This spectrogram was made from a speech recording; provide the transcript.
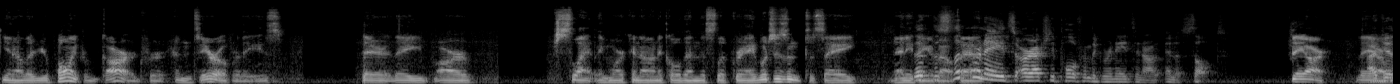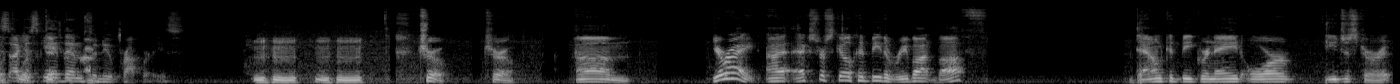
you know, they're you're pulling from guard for and zero for these, they're they are slightly more canonical than the slip grenade, which isn't to say The, anything the about slip that. grenades are actually pulled from the grenades in, our, in assault. They are. They I are just with- I just gave them different some new properties. Mm-hmm. Mm-hmm. True. True. Um, you're right. Uh, extra skill could be the rebot buff. Down could be grenade or Aegis turret,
